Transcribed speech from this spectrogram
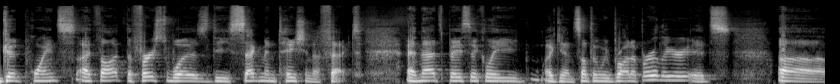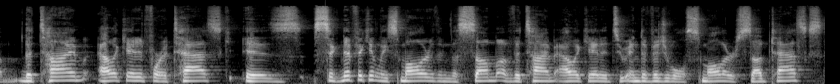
good points. I thought the first was the segmentation effect, and that's basically again something we brought up earlier. It's um, the time allocated for a task is significantly smaller than the sum of the time allocated to individual smaller subtasks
